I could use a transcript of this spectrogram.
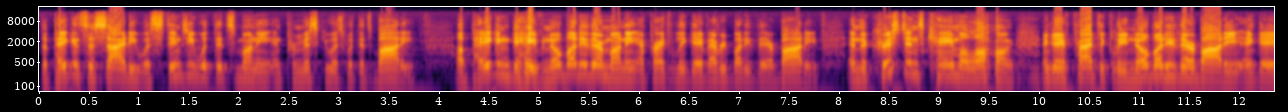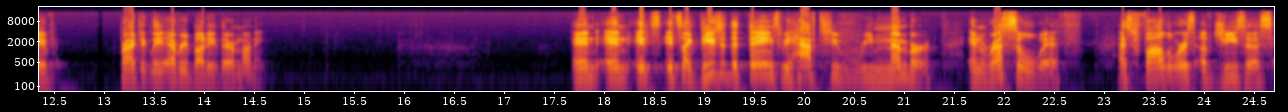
The pagan society was stingy with its money and promiscuous with its body. A pagan gave nobody their money and practically gave everybody their body. And the Christians came along and gave practically nobody their body and gave practically everybody their money. And, and it's, it's like these are the things we have to remember and wrestle with as followers of Jesus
